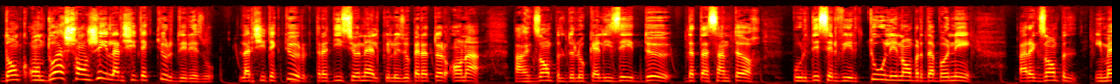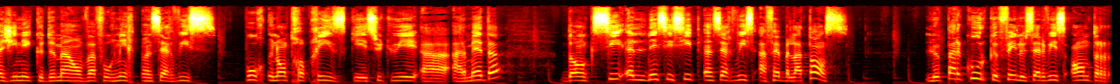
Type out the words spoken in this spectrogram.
donc, on doit changer l'architecture du réseau. L'architecture traditionnelle que les opérateurs ont a, par exemple, de localiser deux data centers pour desservir tous les nombres d'abonnés par exemple, imaginez que demain, on va fournir un service pour une entreprise qui est située à Armeda. Donc, si elle nécessite un service à faible latence, le parcours que fait le service entre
